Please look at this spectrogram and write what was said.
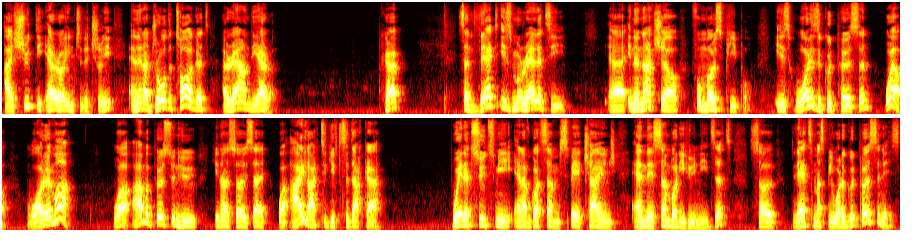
I shoot the arrow into the tree, and then I draw the target around the arrow." Okay, so that is morality uh, in a nutshell for most people. Is what is a good person? Well, what am I? Well, I'm a person who, you know, so say, well, I like to give tzedakah. when it suits me and I've got some spare change and there's somebody who needs it. So that must be what a good person is.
